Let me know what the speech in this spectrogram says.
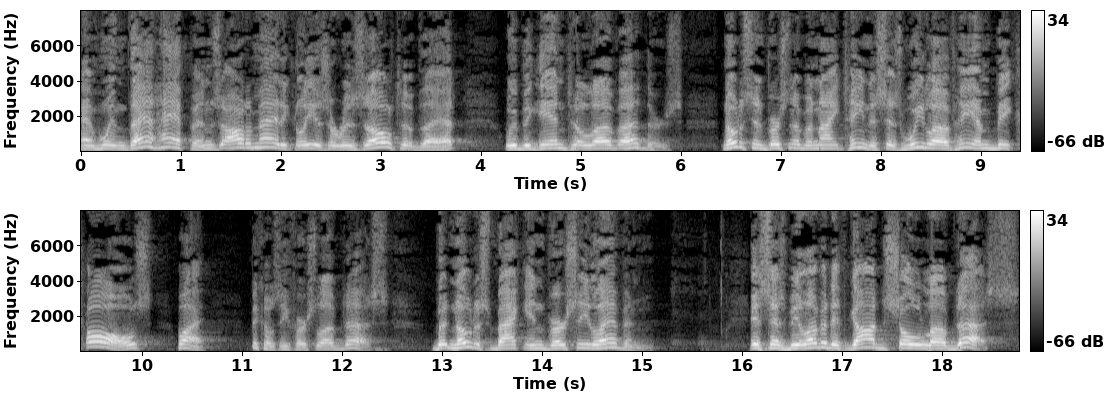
And when that happens, automatically as a result of that, we begin to love others. Notice in verse number 19, it says, we love Him because, why? Because He first loved us. But notice back in verse 11, it says, beloved, if God so loved us,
